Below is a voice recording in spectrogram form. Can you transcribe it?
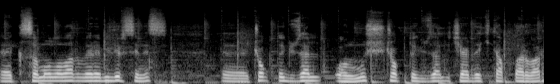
e, kısa molalar verebilirsiniz. E, çok da güzel olmuş, çok da güzel içeride kitaplar var.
